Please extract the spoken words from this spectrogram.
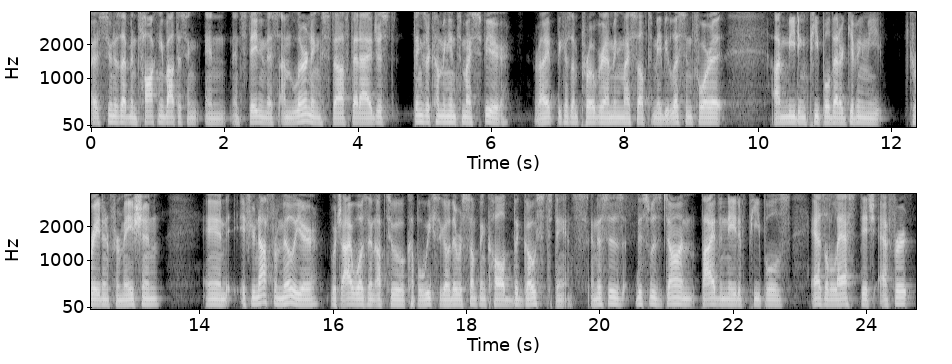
as soon as I've been talking about this and, and, and stating this, I'm learning stuff that I just, things are coming into my sphere, right? Because I'm programming myself to maybe listen for it. I'm meeting people that are giving me great information. And if you're not familiar, which I wasn't up to a couple weeks ago, there was something called the ghost dance. And this is, this was done by the native peoples as a last ditch effort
